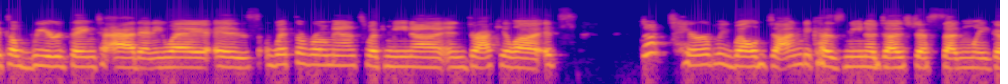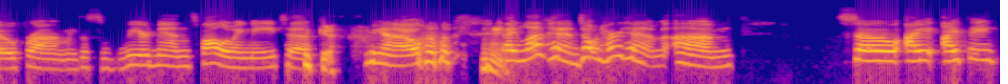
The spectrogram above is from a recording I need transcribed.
it's a weird thing to add anyway is with the romance with Mina and Dracula, it's not terribly well done because Mina does just suddenly go from this weird man's following me to yeah. you know mm-hmm. I love him don't hurt him um so I I think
